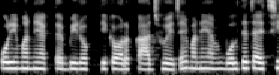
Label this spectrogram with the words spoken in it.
পরিমাণে একটা বিরক্তিকর কাজ হয়ে যায়। মানে আমি বলতে চাইছি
